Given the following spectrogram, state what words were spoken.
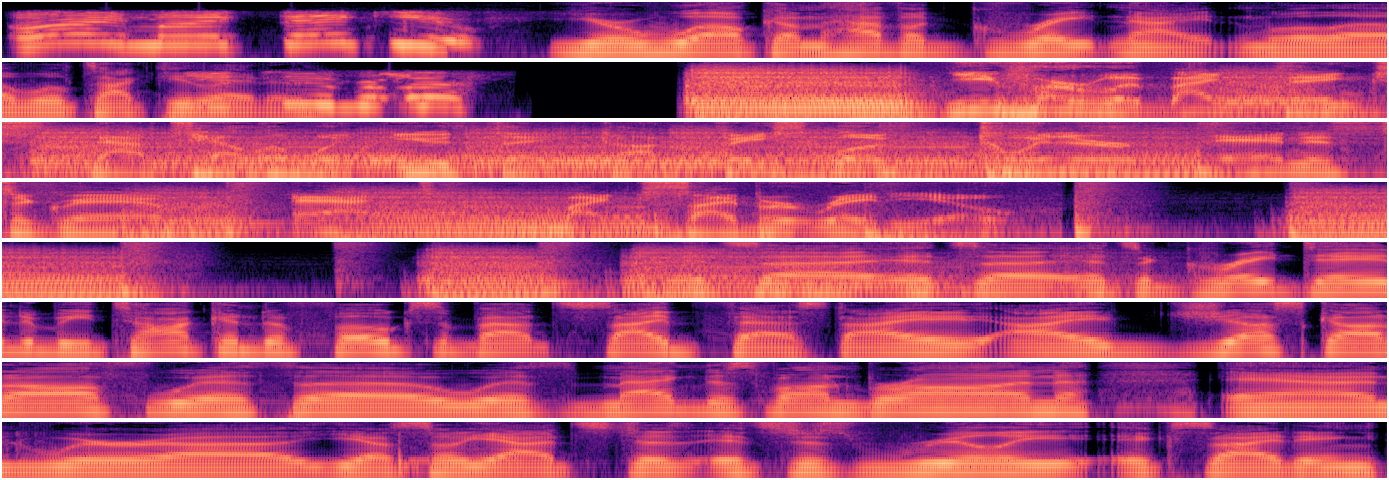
All right, Mike. Thank you. You're welcome. Have a great night, and we'll uh, we'll talk to you, you later. Too, brother. You've heard what Mike thinks. Now tell him what you think on Facebook, Twitter, and Instagram at Mike Seibert Radio. It's a it's a it's a great day to be talking to folks about Cybfest. I I just got off with uh, with Magnus von Braun, and we're uh, yeah. So yeah, it's just it's just really exciting,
